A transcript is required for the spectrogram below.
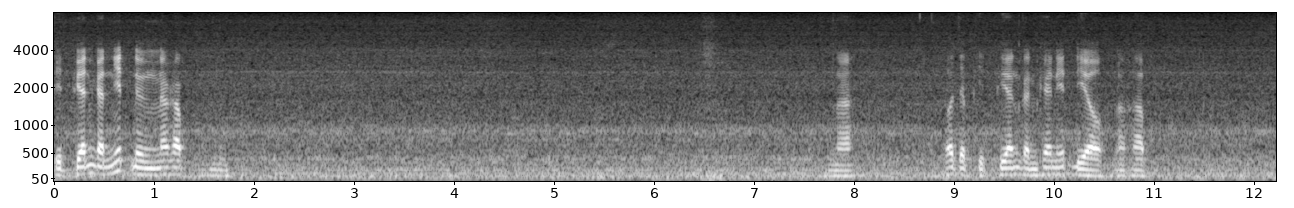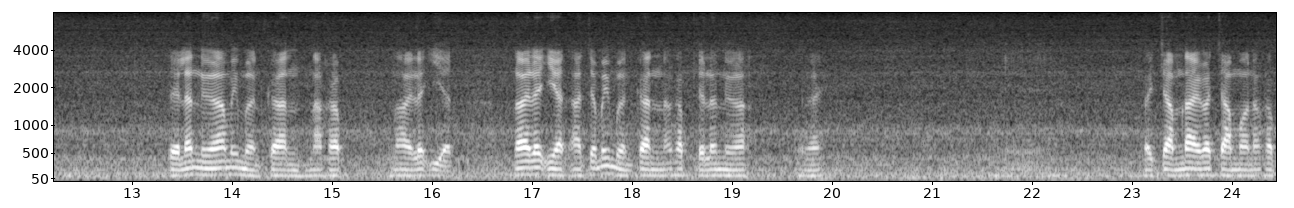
ติดเพี้ยนกันนิดนึงนะครับนะก็จะผิดเพี้ยนกันแค่นิดเดียวนะครับ แต่ละเนื้อไม่เหมือนกันนะครับ รายละเอียด รายละเอียดอาจจะไม่เหมือนกันนะครับ แต่ละเนื้อเห็นไหมใครจำได้ก็จำเอานะครับ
